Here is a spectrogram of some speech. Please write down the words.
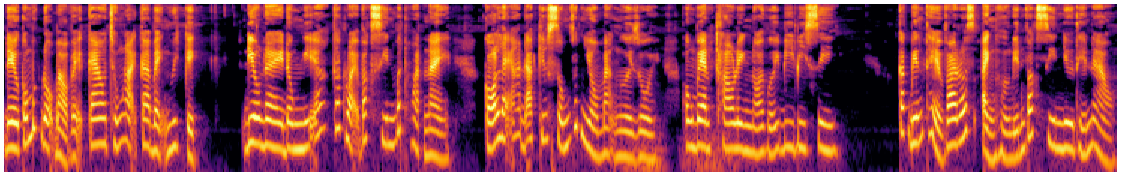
đều có mức độ bảo vệ cao chống lại ca bệnh nguy kịch. Điều này đồng nghĩa các loại vaccine bất hoạt này có lẽ đã cứu sống rất nhiều mạng người rồi, ông Ben Cowling nói với BBC các biến thể virus ảnh hưởng đến vaccine như thế nào.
